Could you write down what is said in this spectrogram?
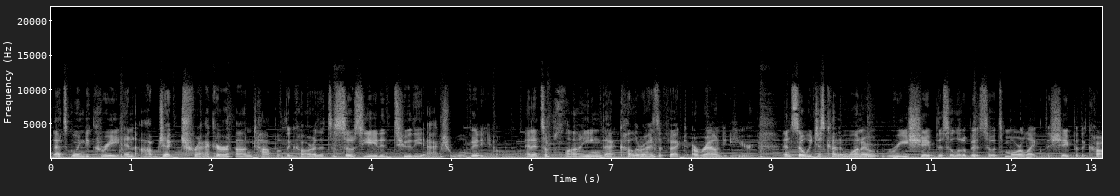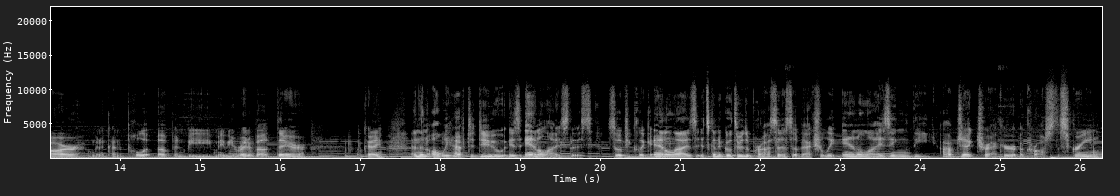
that's going to create an object tracker on top of the car that's associated to the actual video. And it's applying that colorize effect around it here. And so we just kind of want to reshape this a little bit so it's more like the shape of the car. I'm going to kind of pull it up and be maybe right about there okay? And then all we have to do is analyze this. So if you click analyze, it's gonna go through the process of actually analyzing the object tracker across the screen.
